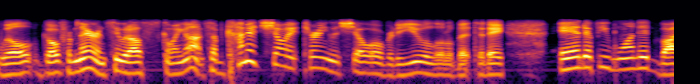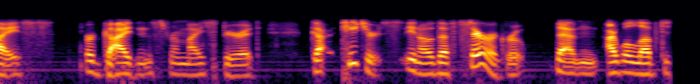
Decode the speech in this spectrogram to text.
we'll go from there and see what else is going on. So I'm kind of showing, turning the show over to you a little bit today. And if you want advice or guidance from my spirit teachers, you know, the Sara group, then I will love to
